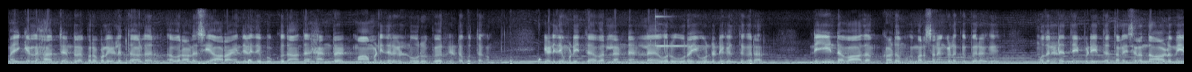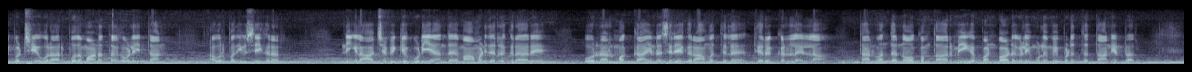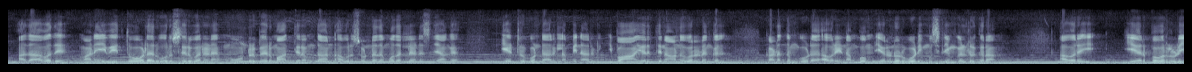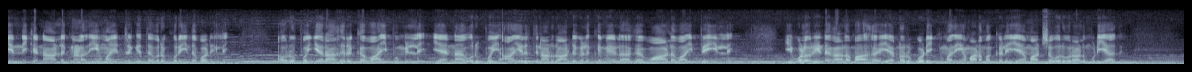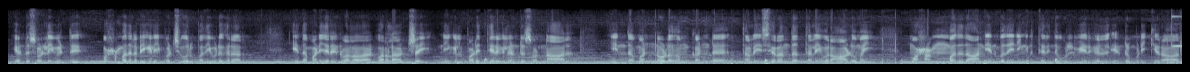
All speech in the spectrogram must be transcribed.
Michael heart என்ற பிரபல எழுத்தாளர் அவர் அலசி ஆராய்ந்து எழுதிய புக்கு தான் த ஹண்ட்ரட் மாமனிதர்கள் நூறு பேர் என்ற புத்தகம். எழுதி முடித்த அவர் லண்டனில் ஒரு உரை ஒன்று நிகழ்த்துகிறார். நீண்ட வாதம் கடும் விமர்சனங்களுக்கு பிறகு முதலிடத்தை பிடித்த தலை சிறந்த ஆளுமையை பற்றிய ஒரு அற்புதமான தகவலைத்தான் அவர் பதிவு செய்கிறார். நீங்கள் ஆட்சேபிக்கக்கூடிய அந்த மாமனிதர் இருக்கிறாரே ஒரு நாள் மக்கா என்ற சிறிய கிராமத்தில் தெருக்கல்ல எல்லாம் தான் வந்த நோக்கம் தார்மீக பண்பாடுகளை முழுமைப்படுத்தத்தான் என்றார். அதாவது மனைவி தோழர் ஒரு சிறுவன் என மூன்று பேர் மாத்திரம்தான் அவர் சொன்னதை முதல்ல என்ன செஞ்சாங்க? ஏற்றுக்கொண்டார்கள் நம்பினார்கள். இப்போ ஆயிரத்தி நானூறு வருடங்கள் கடந்தும் கூட அவரை நம்பும் இருநூறு கோடி முஸ்லீம்கள் இருக்கிறாங்க. அவரை ஏற்பவர்களுடைய எண்ணிக்கை நாளுக்கு நாள் அதிகமாயிட்டு இருக்கே தவிர குறைந்த பாடில்லை அவர் பொய்யராக இருக்க வாய்ப்பும் இல்லை. ஏன்னா ஒரு பொய் ஆயிரத்தி நானூறு ஆண்டுகளுக்கு மேலாக வாழ வாய்ப்பே இல்லை. இவ்வளவு நீண்ட காலமாக இரநூறு கோடிக்கும் அதிகமான மக்களை ஏமாற்ற ஒருவரால் முடியாது என்று சொல்லிவிட்டு முகமது நபிகளை பற்றி ஒரு பதிவிடுகிறார். இந்த மனிதரின் வரலா வரலாற்றை நீங்கள் படித்தீர்கள் என்று சொன்னால் இந்த மண்ணுலகம் கண்ட தலை சிறந்த தலைவர் ஆளுமை முகம்மது தான் என்பதை நீங்கள் தெரிந்து கொள்வீர்கள் என்று முடிக்கிறார்.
